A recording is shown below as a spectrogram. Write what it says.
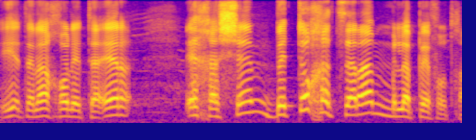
אי, אתה לא יכול לתאר איך השם בתוך הצרה מלפף אותך.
